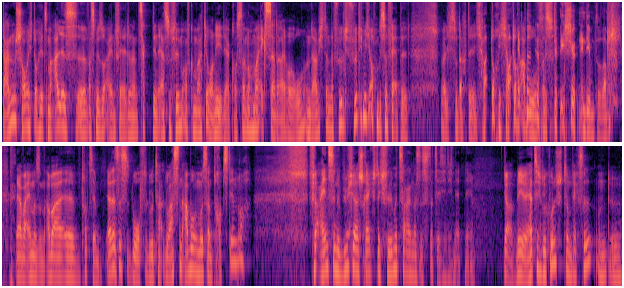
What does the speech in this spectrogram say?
Dann schaue ich doch jetzt mal alles, äh, was mir so einfällt. Und dann zack, den ersten Film aufgemacht. Ja, nee, der kostet dann noch mal extra drei Euro. Und da habe ich dann, da fühlte fühlt ich mich auch ein bisschen veräppelt. Weil ich so dachte, ich habe doch, ich habe doch Apple Abo. Das ist natürlich schön in dem Zusammenhang. Ja, war Amazon. Aber äh, trotzdem. Ja, das ist doof. Du, du hast ein Abo und musst dann trotzdem noch für einzelne Bücher, Schrägstrich Filme zahlen. Das ist tatsächlich nicht nett, nee. Ja, nee, herzlichen Glückwunsch zum Wechsel und äh,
